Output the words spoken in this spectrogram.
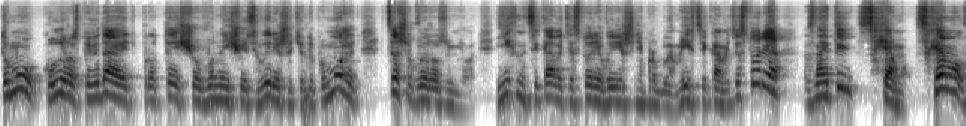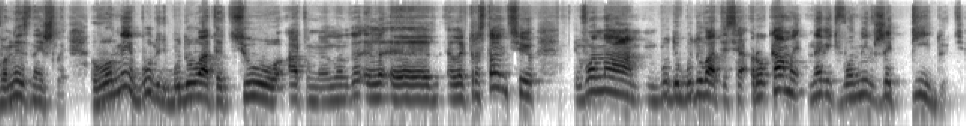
Тому, коли розповідають про те, що вони щось вирішать і допоможуть, це щоб ви розуміли. Їх не цікавить історія вирішення проблеми. Їх цікавить історія знайти схему. Схему вони знайшли. Вони будуть будувати цю атомну е, електростанцію вона буде будуватися роками, навіть вони вже підуть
